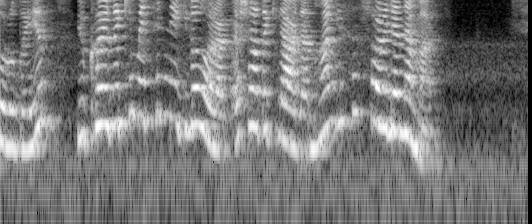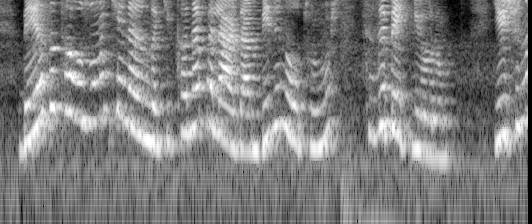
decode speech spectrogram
sorudayız. Yukarıdaki metinle ilgili olarak aşağıdakilerden hangisi söylenemez? Beyazıt havuzunun kenarındaki kanepelerden birine oturmuş sizi bekliyorum. Yaşını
